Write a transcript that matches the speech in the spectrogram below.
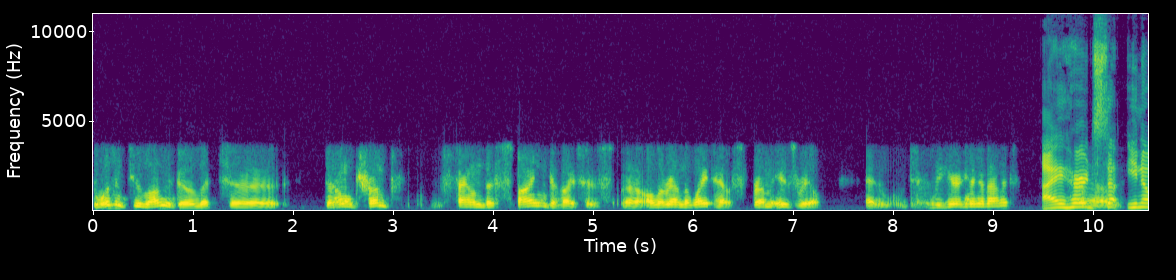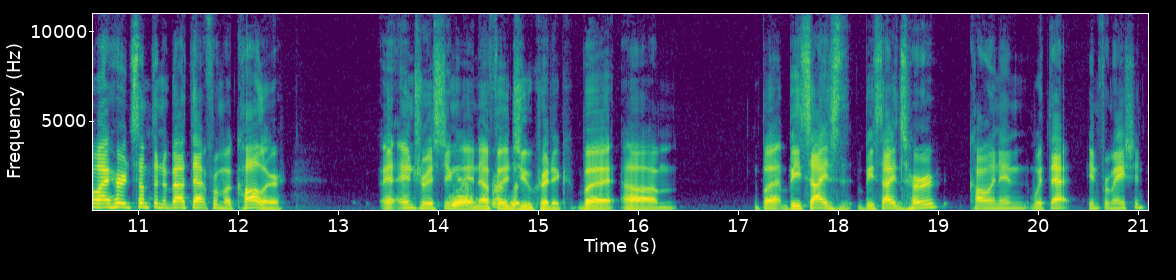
It wasn't too long ago that uh, Donald Trump found the spying devices uh, all around the White House from Israel. And did we hear anything about it? I heard, Um, so, you know, I heard something about that from a caller. Interestingly Yeah, enough, a Jew critic, but um, but besides besides her calling in with that information,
